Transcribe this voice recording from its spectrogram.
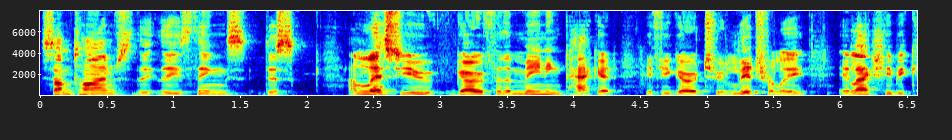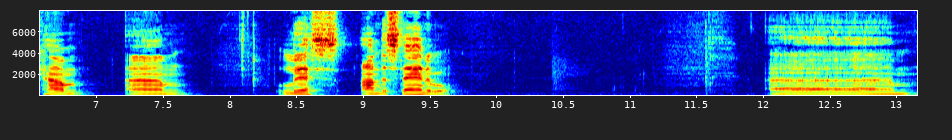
Sometimes th- these things just, unless you go for the meaning packet, if you go too literally, it'll actually become um, less understandable. Um,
